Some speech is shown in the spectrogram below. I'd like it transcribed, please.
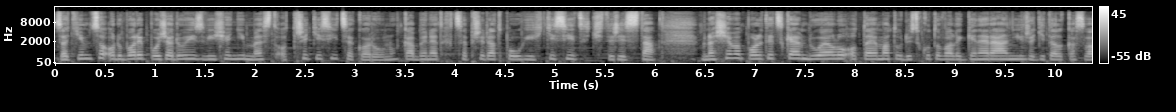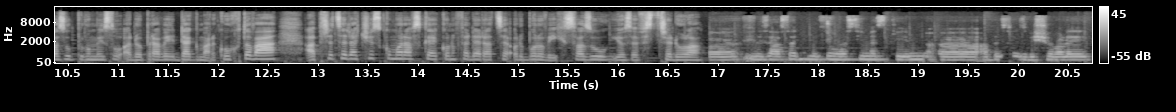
Zatímco odbory požadují zvýšení mest o 3 000 korun, kabinet chce přidat pouhých 1400. V našem politickém duelu o tématu diskutovali generální ředitelka Svazu průmyslu a dopravy Dagmar Kuchtová a předseda Českomoravské konfederace odborových svazů Josef Středula. My zásadně nesouhlasíme s tím, eh, aby se zvyšovaly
